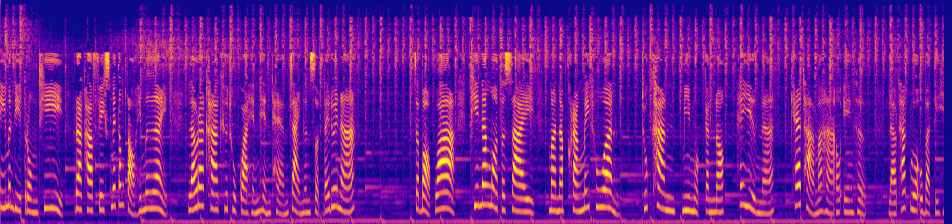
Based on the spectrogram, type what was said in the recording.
นี้มันดีตรงที่ราคาฟิกซ์ไม่ต้องต่อให้เมื่อย แล้วราคาคือถูกกว่าเห็นเห็นแถมจ่ายเงินสดได้ด้วยนะจะบอกว่า พี่นั่งมอเตอร์ไซค์มานับครั้งไม่ถ้วน ทุกคันมีหมวกกันน็อกให้ยืมนะ แค่ถามมาหาเอาเองเถอะ แล้วถ้ากลัวอุบัติเห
